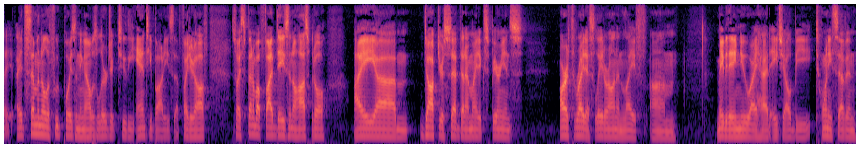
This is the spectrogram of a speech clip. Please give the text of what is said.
I, I had salmonella food poisoning. I was allergic to the antibodies that fight it off. So I spent about five days in the hospital. I, um, doctors said that I might experience arthritis later on in life. Um, maybe they knew I had HLB 27,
